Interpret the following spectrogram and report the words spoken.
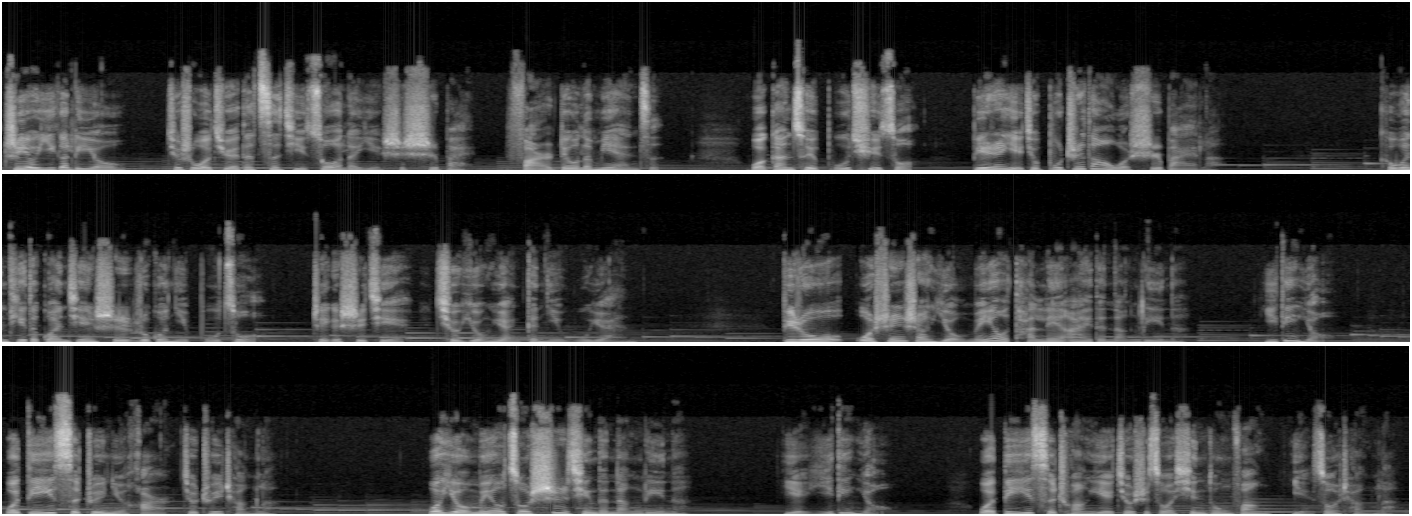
只有一个理由，就是我觉得自己做了也是失败，反而丢了面子。我干脆不去做，别人也就不知道我失败了。可问题的关键是，如果你不做，这个世界就永远跟你无缘。比如我身上有没有谈恋爱的能力呢？一定有，我第一次追女孩就追成了。我有没有做事情的能力呢？也一定有，我第一次创业就是做新东方，也做成了。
